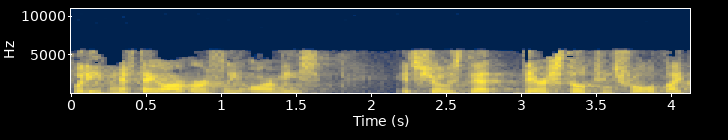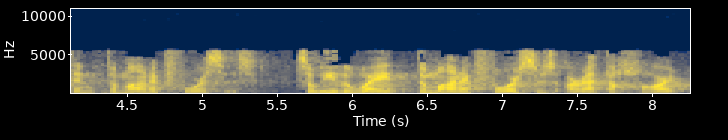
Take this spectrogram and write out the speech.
But even if they are earthly armies, it shows that they're still controlled by de- demonic forces. So either way, demonic forces are at the heart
